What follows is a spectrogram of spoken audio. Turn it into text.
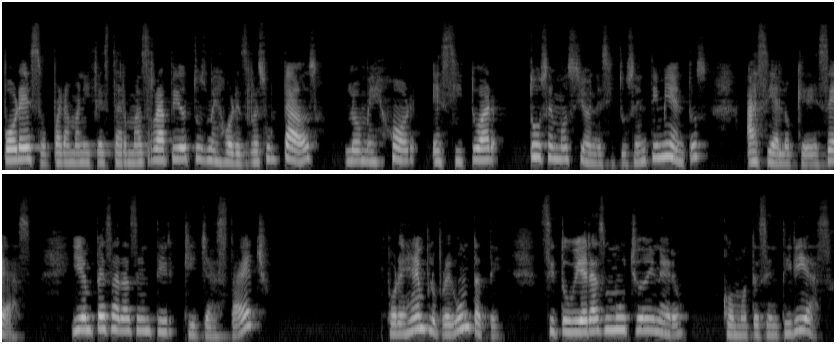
Por eso, para manifestar más rápido tus mejores resultados, lo mejor es situar tus emociones y tus sentimientos hacia lo que deseas y empezar a sentir que ya está hecho. Por ejemplo, pregúntate, si tuvieras mucho dinero, ¿cómo te sentirías?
